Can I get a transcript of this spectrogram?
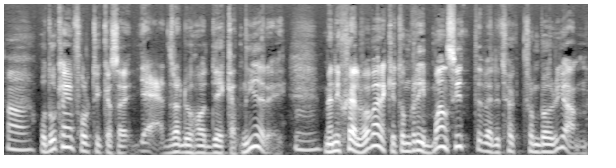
Ja. Och då kan ju folk tycka så här, jädrar du har dekat ner dig. Mm. Men i själva verket, om ribban sitter väldigt högt från början,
